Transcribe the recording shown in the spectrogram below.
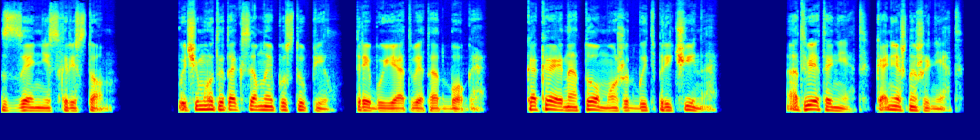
с Зенни с Христом. «Почему ты так со мной поступил?» — требую я ответа от Бога. «Какая на то может быть причина?» Ответа нет, конечно же нет.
